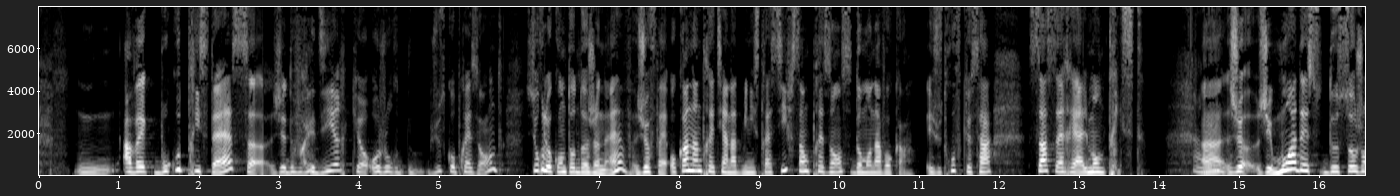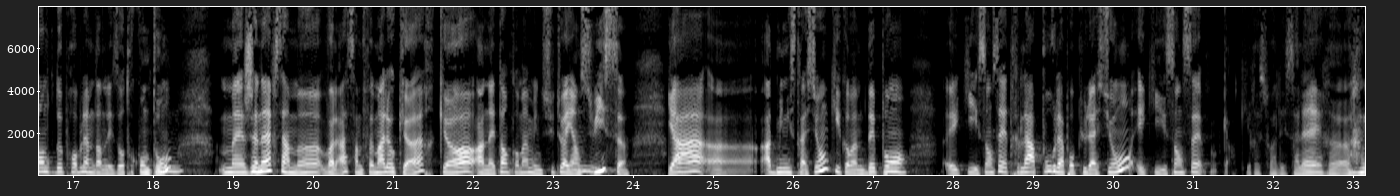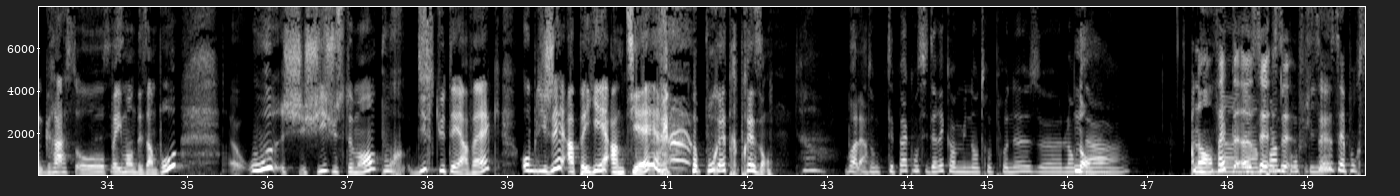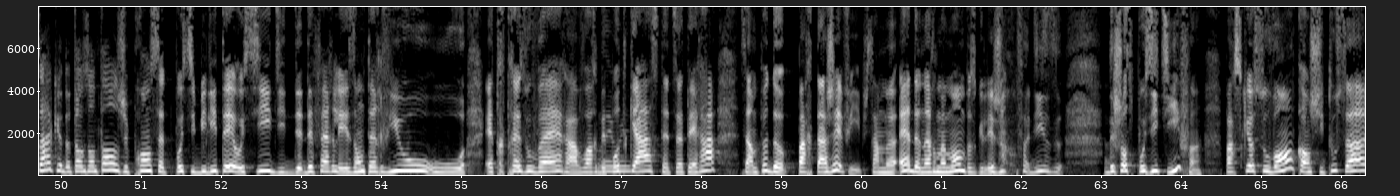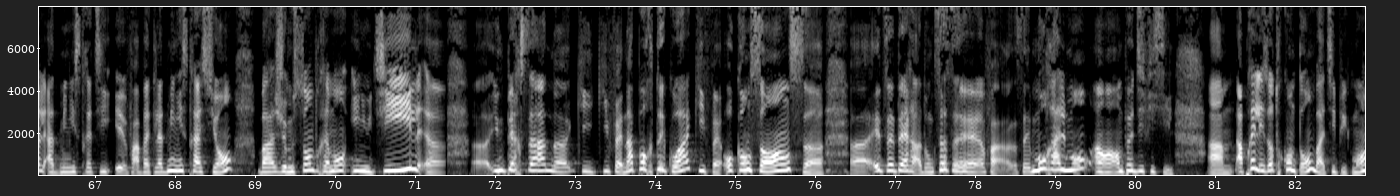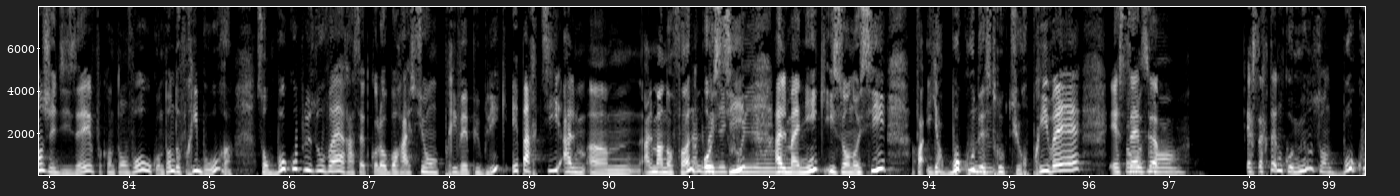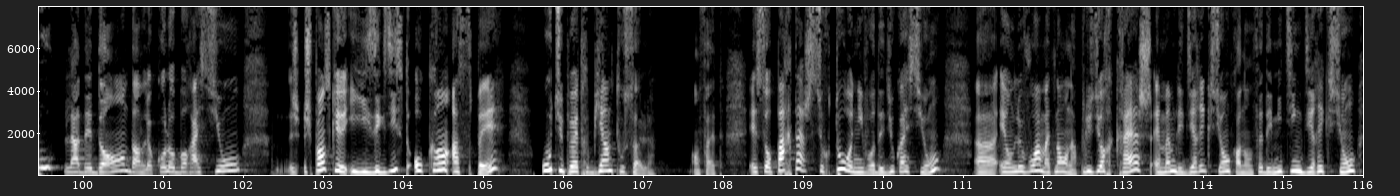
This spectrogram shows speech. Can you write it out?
avec beaucoup de tristesse, je devrais dire qu'aujourd'hui, jusqu'au présent, sur le canton de Genève, je fais aucun entretien administratif sans présence de mon avocat. Et je trouve que ça, ça c'est réellement triste. Ah euh, j'ai moins de, de, ce genre de problèmes dans les autres cantons, mm-hmm. mais Genève, ça me, voilà, ça me fait mal au cœur qu'en étant quand même une citoyenne mm-hmm. suisse, il y a euh, administration qui quand même dépend et qui est censé être là pour la population et qui est censé qui reçoit les salaires euh, grâce au paiement des impôts euh, où je suis justement pour discuter avec obligé à payer un tiers pour être présent. Ah. Voilà. Donc t'es pas considérée comme une entrepreneuse euh, lambda. Non. Non, en fait, euh, c'est pour ça que de temps en temps, je prends cette possibilité aussi de, de faire les interviews ou être très ouvert à avoir des podcasts, etc. C'est un peu de partager. Puis ça me aide énormément parce que les gens disent des choses positives parce que souvent quand je suis tout seul administratif euh, avec l'administration bah je me sens vraiment inutile euh, euh, une personne qui qui fait n'importe quoi qui fait aucun sens euh, etc donc ça c'est enfin c'est moralement un, peu difficile. Après les autres cantons bah typiquement je disais canton Vaud ou canton de Fribourg sont beaucoup plus ouverts à cette collaboration privée publique et partie almanophone aussi. oui, almanique ils sont aussi, enfin, il y a beaucoup de mm-hmm. structures privées et cette, et certaines communes sont beaucoup là-dedans, dans la collaboration. Je pense qu'il existe aucun aspect où tu peux être bien tout seul en fait. Et ce partage surtout au niveau d'éducation, euh, et on le voit maintenant, on a plusieurs crèches, et même les directions, quand on fait des meetings direction,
